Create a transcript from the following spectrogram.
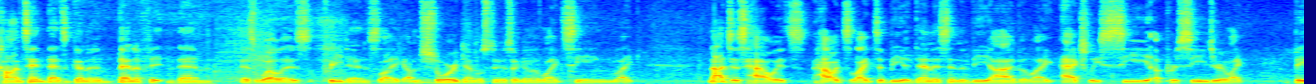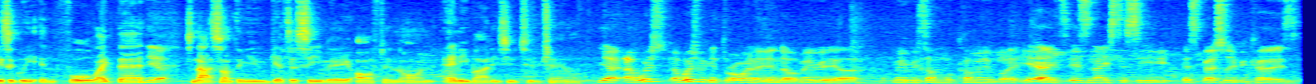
content that's gonna benefit them as well as pre-dents. Like I'm mm-hmm. sure dental students are gonna like seeing like not just how it's how it's like to be a dentist in the VI, but like actually see a procedure like basically in full like that. Yeah. It's not something you get to see very often on anybody's YouTube channel. Yeah, I wish I wish we could throw in an endo. Maybe uh maybe something will come in, but yeah, it's it's nice to see, especially because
